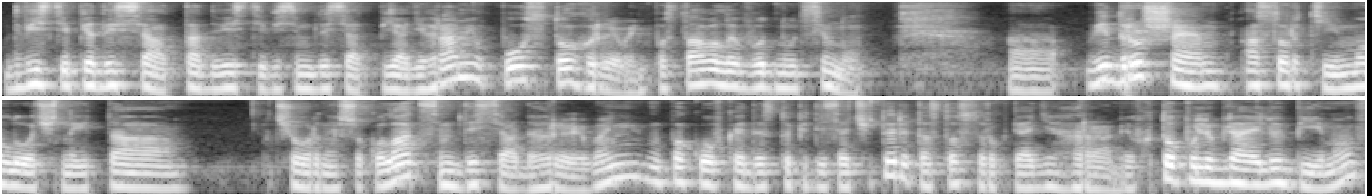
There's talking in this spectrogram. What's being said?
250 та 285 грамів по 100 гривень. Поставили в одну ціну. Від Рошен асорті молочний та чорний шоколад 70 гривень. Упаковка йде 154 та 145 грамів. Хто полюбляє любімов,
